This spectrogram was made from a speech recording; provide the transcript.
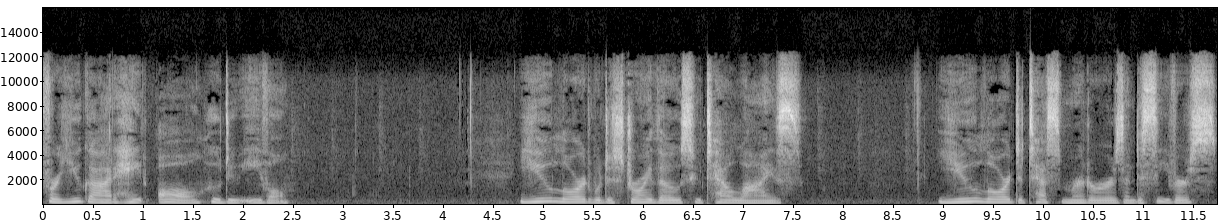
For you, God, hate all who do evil. You, Lord, will destroy those who tell lies. You, Lord, detest murderers and deceivers.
